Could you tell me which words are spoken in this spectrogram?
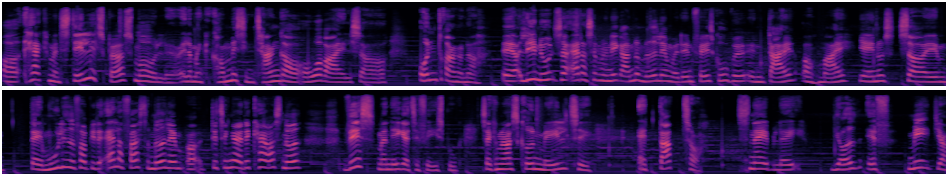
Og her kan man stille et spørgsmål, øh, eller man kan komme med sine tanker og overvejelser og undrende. Øh, og lige nu, så er der simpelthen ikke andre medlemmer i den Facebook-gruppe end dig og mig, Janus. Så øh, der er mulighed for at blive det allerførste medlem, og det tænker jeg, det kan også noget. Hvis man ikke er til Facebook, så kan man også skrive en mail til adapter jfmedier.dk.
